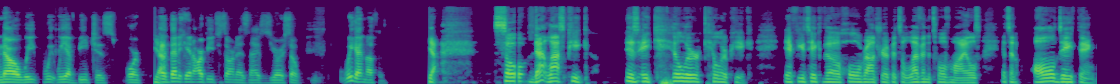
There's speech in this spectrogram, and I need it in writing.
No, we we, we have beaches, or Yeah. and then again, our beaches aren't as nice as yours, so we got nothing. Yeah. So that last peak is a killer, killer peak. If you take the whole round trip, it's 11 to 12 miles. It's an all day thing,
